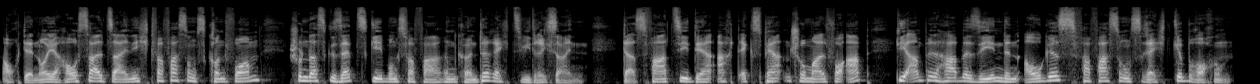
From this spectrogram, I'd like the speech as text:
Auch der neue Haushalt sei nicht verfassungskonform, schon das Gesetzgebungsverfahren könnte rechtswidrig sein. Das Fazit der acht Experten schon mal vorab, die Ampel habe sehenden Auges Verfassungsrecht gebrochen.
